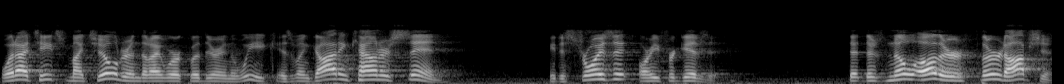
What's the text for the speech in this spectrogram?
What I teach my children that I work with during the week is when God encounters sin, He destroys it or He forgives it. That there's no other third option.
